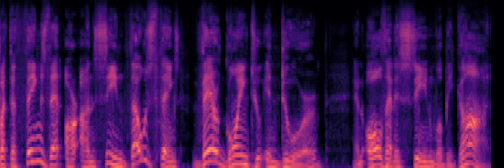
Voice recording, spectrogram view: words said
But the things that are unseen, those things, they're going to endure, and all that is seen will be gone.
